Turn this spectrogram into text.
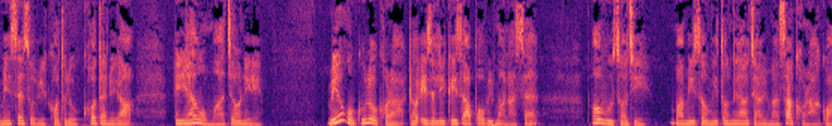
မင်းဆက်ဆိုပြီးခေါ်တယ်လို့ခေါ်တဲ့တွေကအရန်ကိုမာကြောနေတယ်မင်းကိုခုလို့ခေါ်တာတော့အေဇလီကိစ္စပေါ်ပြီးမှလားဆက်မဟုတ်ဘူးစောကြီးမာမီဆုံးပြီး၃နှစ်လောက်ကြာပြီးမှစခေါ်တာကွာ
